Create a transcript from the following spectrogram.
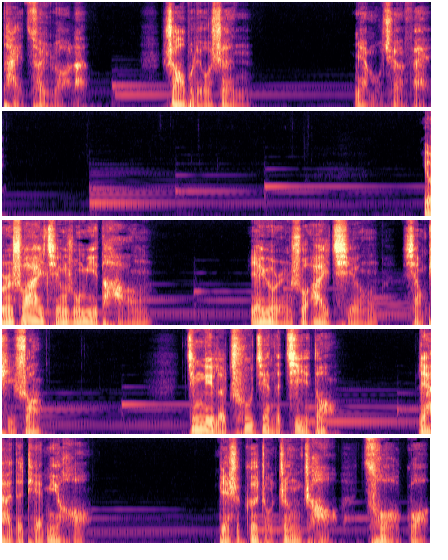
太脆弱了，稍不留神，面目全非。有人说爱情如蜜糖，也有人说爱情像砒霜。经历了初见的悸动，恋爱的甜蜜后，便是各种争吵、错过、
